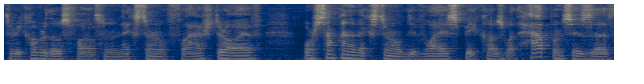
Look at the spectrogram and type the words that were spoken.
to recover those files from an external flash drive or some kind of external device because what happens is that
